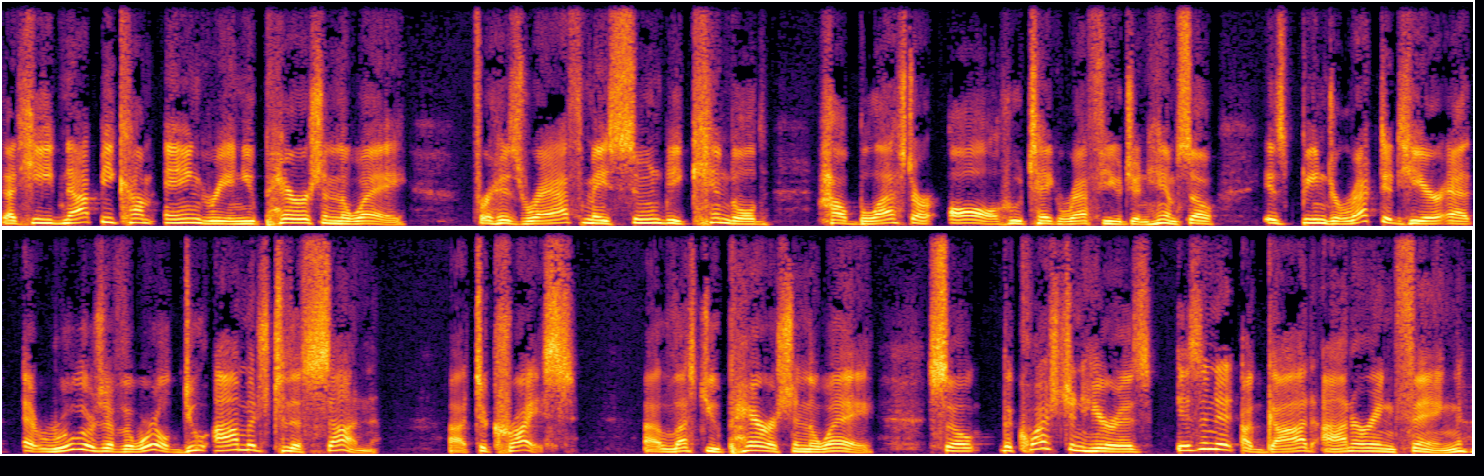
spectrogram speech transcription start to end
that he not become angry and you perish in the way, for his wrath may soon be kindled. How blessed are all who take refuge in him. So is being directed here at, at rulers of the world. Do homage to the Son, uh, to Christ uh, lest you perish in the way. So the question here is isn't it a God honoring thing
